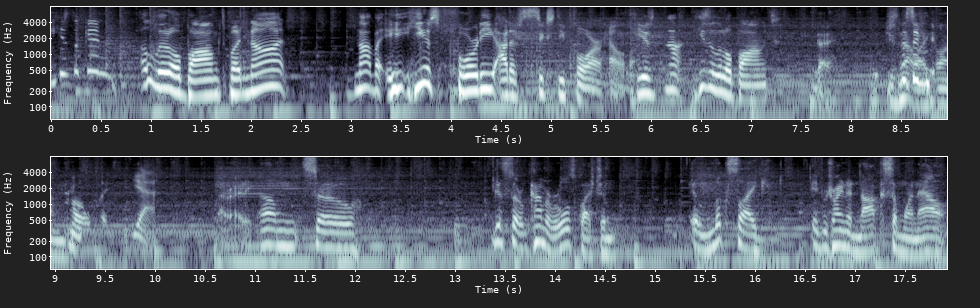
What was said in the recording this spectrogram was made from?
He's he's looking a little bonked, but not not. But he, he is forty out of sixty four health. He is not. He's a little bonked. Okay. He's not like on. Oh, but yeah. Alrighty. Um. So, this is a kind of a rules question. It looks like if you're trying to knock someone out,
